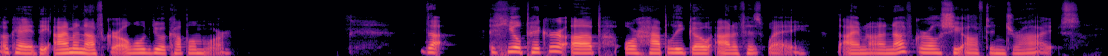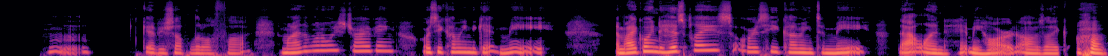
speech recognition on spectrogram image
Okay, the I'm enough girl. We'll do a couple more. The he'll pick her up or happily go out of his way. The I am not enough girl, she often drives. Hmm. Give yourself a little thought. Am I the one always driving or is he coming to get me? Am I going to his place or is he coming to me? That one hit me hard. I was like, oh,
